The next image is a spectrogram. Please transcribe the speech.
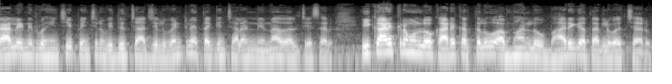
ర్యాలీ నిర్వహించి పెంచిన విద్యుత్ ఛార్జీలు వెంటనే తగ్గించాలని నినాదాలు చేశారు. ఈ కార్యక్రమంలో కార్యకర్తలు అభిమానులు భారీగా తరలివచ్చారు.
